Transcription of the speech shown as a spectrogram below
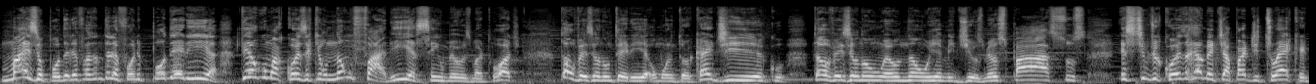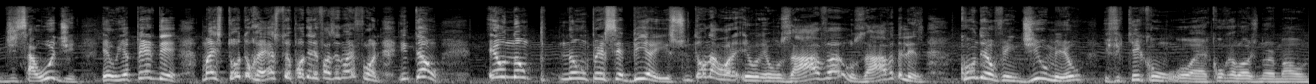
Mas eu poderia fazer no telefone? Poderia. Tem alguma coisa que eu não faria sem o meu smartwatch? Talvez eu não teria um monitor cardíaco, talvez eu não, eu não ia medir os meus passos. Esse tipo de coisa, realmente, a parte de tracker de saúde, eu ia perder. Mas todo o resto eu poderia fazer no iPhone. Então, eu não, não percebia isso. Então, na hora, eu, eu usava, usava, beleza. Quando eu vendi o meu e fiquei com, o, é, com o relógio normal,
